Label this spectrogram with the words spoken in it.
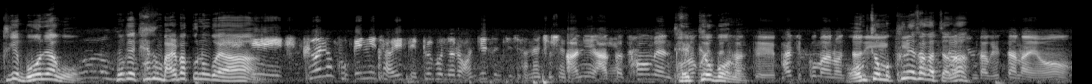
그게 뭐냐고? 그러니까 계속 말 바꾸는 거야. 예, 그거는 고객님 저희 대표 번호로 언제든지 전화 주셔도 아니 돼요. 아까 처음엔 대표 번호. 저한테 89만 원 엄청 뭐큰 회사 같잖아. 준다고 했잖아요.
